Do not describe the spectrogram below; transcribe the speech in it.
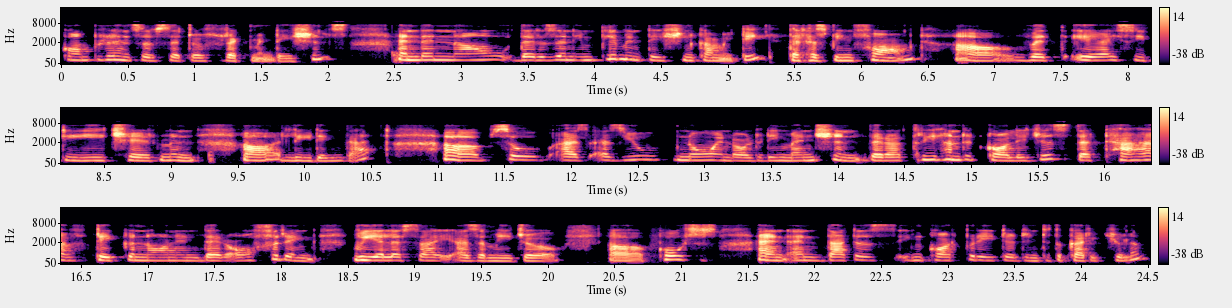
comprehensive set of recommendations. And then now there is an implementation committee that has been formed uh, with AICTE chairman uh, leading that. Uh, so as, as you know and already mentioned, there are 300 colleges that have taken on and they're offering VLSI as a major uh, course. And, and that is incorporated into the curriculum.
